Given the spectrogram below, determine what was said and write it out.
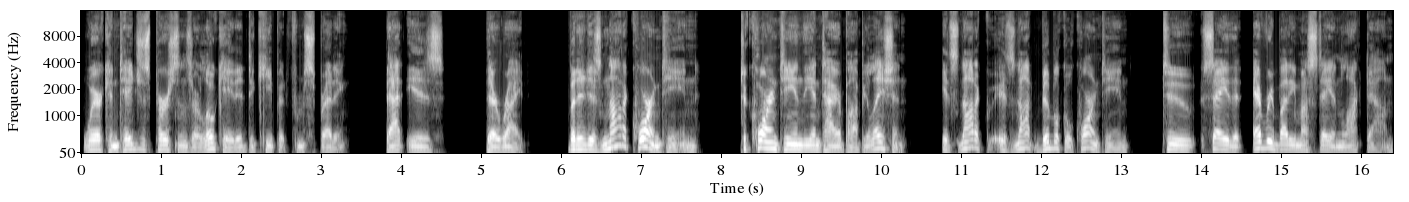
where contagious persons are located to keep it from spreading. That is their right. But it is not a quarantine to quarantine the entire population it's not a it's not biblical quarantine to say that everybody must stay in lockdown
